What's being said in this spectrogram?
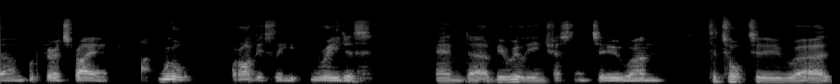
um, book fair Australia will are obviously readers, and it'd be really interesting to um, to talk to,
